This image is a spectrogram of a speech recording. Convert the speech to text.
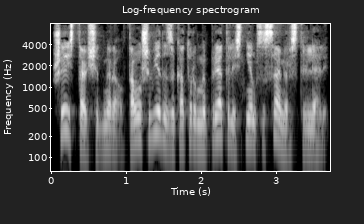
«Шесть, товарищ адмирал. Того шведа, за которым мы прятались, немцы сами расстреляли».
